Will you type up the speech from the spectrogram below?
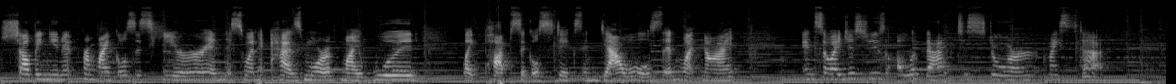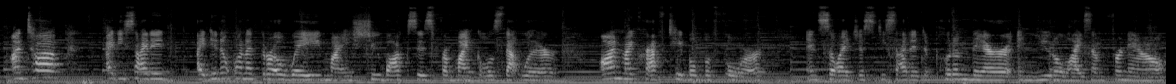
shelving unit from Michaels is here, and this one has more of my wood, like popsicle sticks and dowels and whatnot. And so I just use all of that to store my stuff. On top, I decided I didn't want to throw away my shoe boxes from Michaels that were on my craft table before. And so I just decided to put them there and utilize them for now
